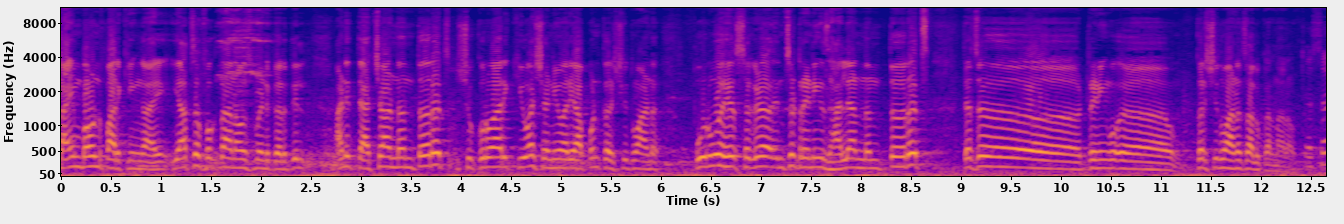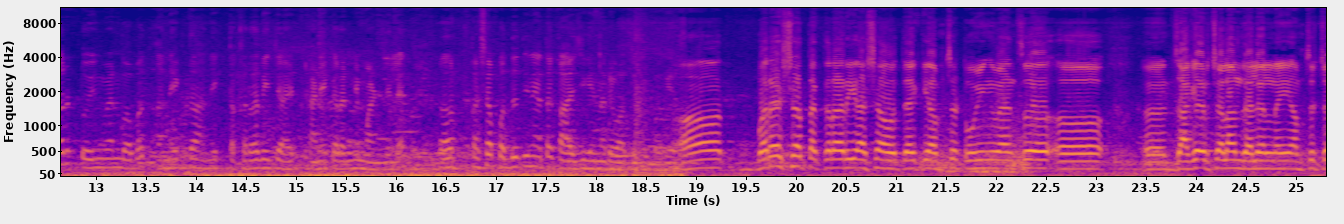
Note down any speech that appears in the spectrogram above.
टाईम बाउंड पार्किंग आहे याचं फक्त अनाऊन्समेंट करतील. आणि त्याच्यानंतरच शुक्रवारी किंवा शनिवारी आपण कर्षित वाहनं पूर्व हे सगळं यांचं ट्रेनिंग झाल्यानंतरच त्याचं ट्रेनिंग कर्षित वाहनं चालू करणार आहोत. सर टोईंग मॅनबाबत अनेकदा अनेक तक्रारी ज्या आहेत ठाणेकरांनी मांडलेल्या आहेत. कशा पद्धतीने आता काळजी घेणारे वाहतूक बऱ्याचशा तक्रारी अशा होत्या की आमचं टोईंग व्हॅनचं अ, जागेवर चलान झालेलं नाही. आमचं च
